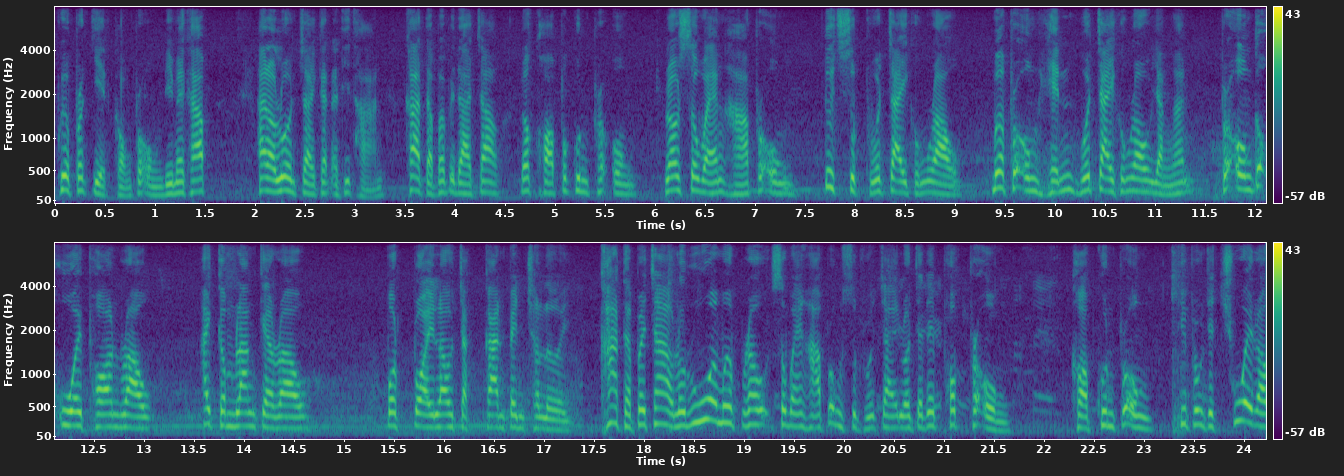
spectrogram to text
เพื่อพระเกียรติของพระองค์ดีไหมครับ ให้เราร่วมใจกันอธิษฐานข้าแต่พระบิดาเจ้าแล้วขอบพระคุณพระองค์ เราแสวงหาพระองค์ด้วยสุดหัวใจของเรา เมื่อพระองค์เห็นหัวใจของเราอย่างนั้น พระองค์ก็อวยพรเรา ให้กำลังแก่เรา ปลดปล่อยเราจากการเป็นเฉลย ข้าแต่พระเจ้าเรารู้ว่าเมื่อเราแสวงหาพระองค์สุดหัวใจ เราจะได้พบพระองค์ ขอบคุณพระองค์ที่พระองค์จะช่วยเรา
